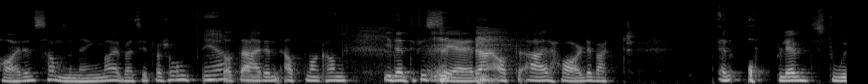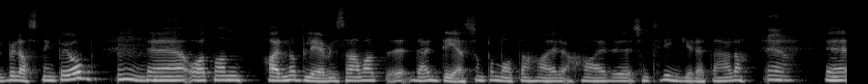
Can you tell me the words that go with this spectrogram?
har en sammenheng med arbeidssituasjonen. Ja. Så at, det er en, at man kan identifisere at her har det vært en opplevd stor belastning på jobb. Mm. Eh, og at man har en opplevelse av at eh, det er det som på en måte har, har som trigger dette her. Da. Ja. Eh,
